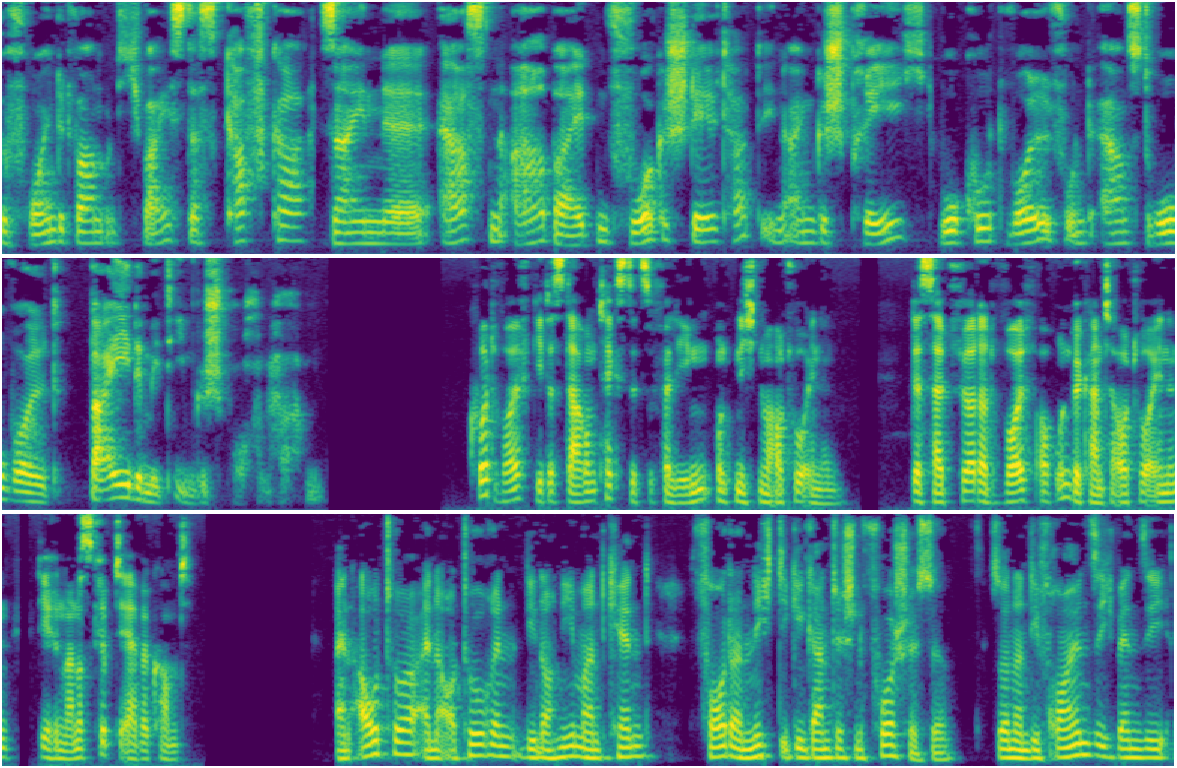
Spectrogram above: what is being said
befreundet waren und ich weiß, dass Kafka seine ersten Arbeiten vorgestellt hat in einem Gespräch, wo Kurt Wolf und Ernst Rowohlt beide mit ihm gesprochen haben. Kurt Wolf geht es darum, Texte zu verlegen und nicht nur AutorInnen. Deshalb fördert Wolf auch unbekannte AutorInnen, deren Manuskripte er bekommt. Ein Autor, eine Autorin, die noch niemand kennt, fordern nicht die gigantischen Vorschüsse, sondern die freuen sich, wenn sie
